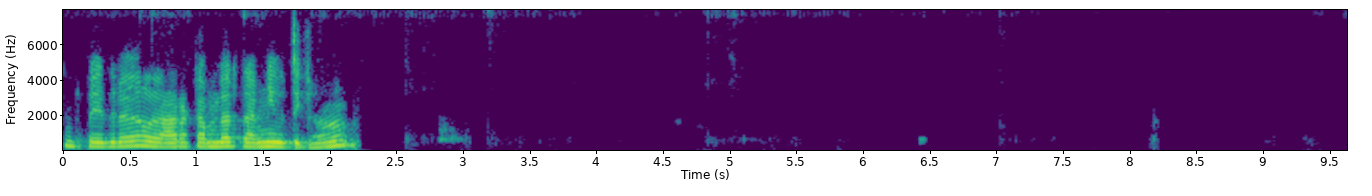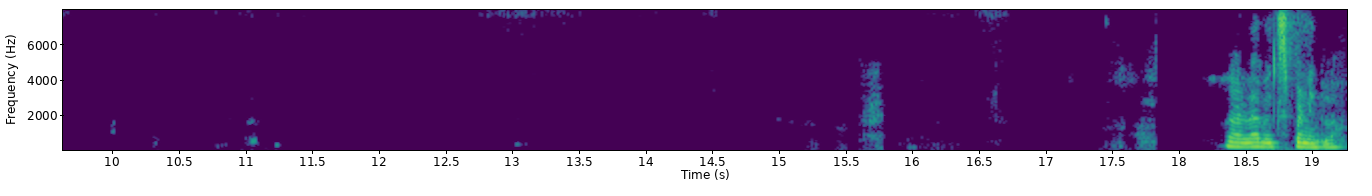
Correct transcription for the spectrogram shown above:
இப்போ இதில் ஒரு அரை டம்ளர் தண்ணி ஊற்றிக்கலாம். நல்லா மிக்ஸ் பண்ணிக்கலாம்.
